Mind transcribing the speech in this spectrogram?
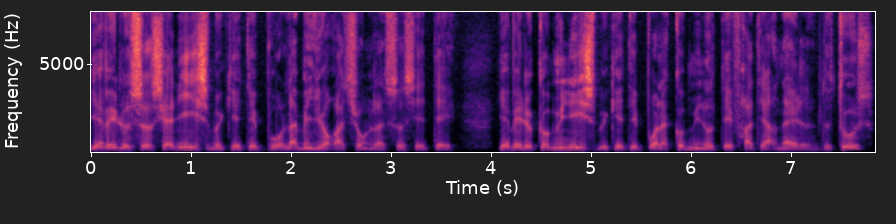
Il y avait le socialisme qui était pour l'amélioration de la société. Il y avait le communisme qui était pour la communauté fraternelle de tous.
